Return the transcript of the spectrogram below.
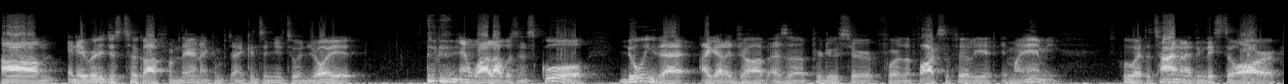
Um, and it really just took off from there, and I, com- I continued to enjoy it. and while I was in school doing that, I got a job as a producer for the Fox affiliate in Miami, who at the time, and I think they still are,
